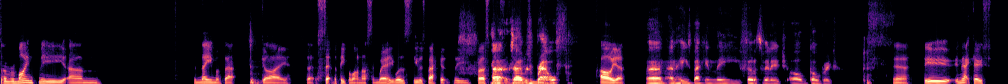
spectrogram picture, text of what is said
So remind me um, the name of that guy that set the people on us and where he was. He was back at the first. Uh, so it was Ralph, oh yeah. um, and he's back in the first village of Goldridge. Yeah. Do you, in that case,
